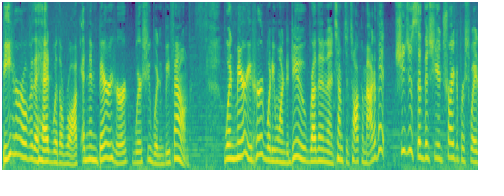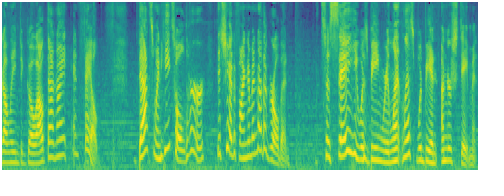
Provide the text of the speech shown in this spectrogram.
beat her over the head with a rock, and then bury her where she wouldn't be found. When Mary heard what he wanted to do, rather than attempt to talk him out of it, she just said that she had tried to persuade Alleen to go out that night and failed. That's when he told her that she had to find him another girl then. To say he was being relentless would be an understatement.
